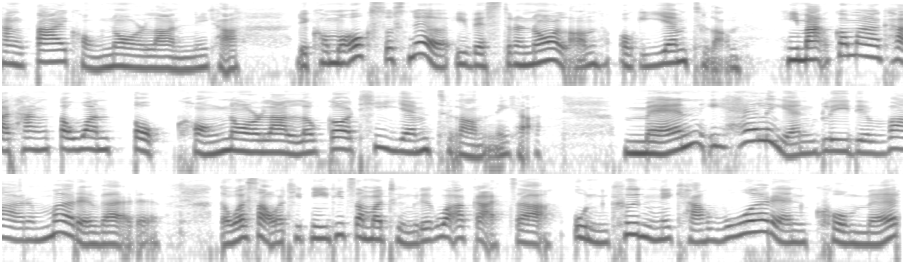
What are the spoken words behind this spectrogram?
ทางใต้ของนอร์แลนด์นะคะ Det kommer också snö i västra Norrland och i Jämtland หิมะก็มาค่ะทางตะวันตกของนอร์แลนด์แล้วก็ที่เยมทลันนะคะ Men i helgen blir det varmare väder แต่ว่าเสาร์อาทิตย์นี้ที่จะมาถึงเรียกว่าอากาศจะอุ่นขึ้นนะคะ Våren kommer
